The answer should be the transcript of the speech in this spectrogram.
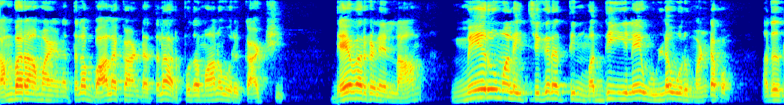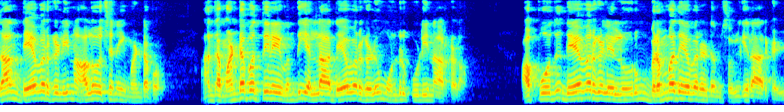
கம்பராமாயணத்தில் பாலகாண்டத்தில் அற்புதமான ஒரு காட்சி. தேவர்கள் எல்லாம் மேருமலை சிகரத்தின் மத்தியிலே உள்ள ஒரு மண்டபம். அதுதான் தேவர்களின் ஆலோசனை மண்டபம். அந்த மண்டபத்திலே வந்து எல்லா தேவர்களும் ஒன்று கூடினார்களாம். அப்போது தேவர்கள் எல்லோரும் பிரம்மதேவரிடம் சொல்கிறார்கள்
